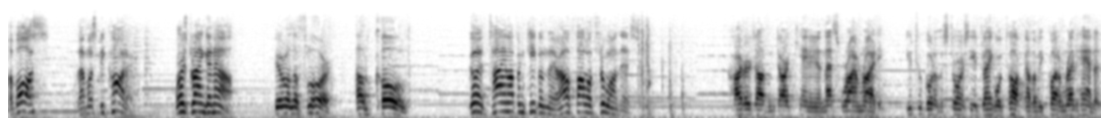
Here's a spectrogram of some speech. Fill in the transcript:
The boss? That must be Carter. Where's Dranga now? Here on the floor, out cold. Good. Tie him up and keep him there. I'll follow through on this. Carter's out in Dark Canyon, and that's where I'm riding. You two go to the store and see if Dranga will talk now that we caught him red-handed.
